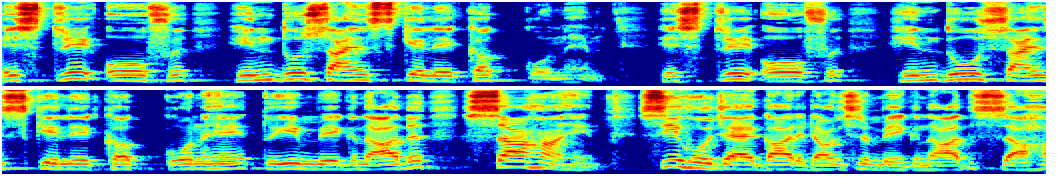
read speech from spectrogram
हिस्ट्री ऑफ़ हिंदू साइंस के लेखक कौन है? हिस्ट्री ऑफ़ हिंदू साइंस के लेखक कौन है? तो ये मेघनाद साहा हैं। सी हो जाएगा राइट आंसर मेघनाद शाह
